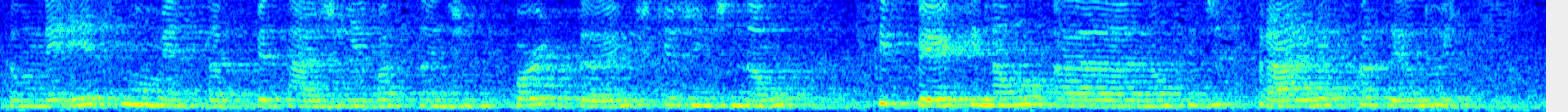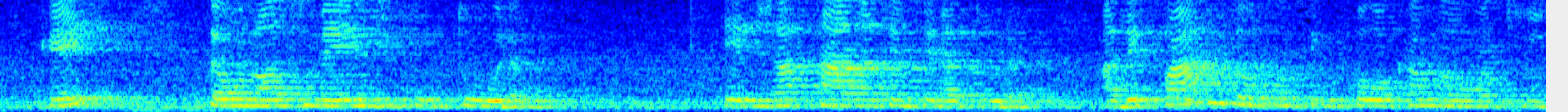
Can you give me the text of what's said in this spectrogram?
Então, nesse momento da pipetagem é bastante importante que a gente não se perca e não, uh, não se distraia fazendo isso, ok? Então, o nosso meio de cultura, ele já está na temperatura adequada, então eu consigo colocar a mão aqui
